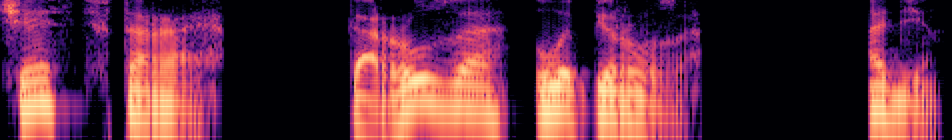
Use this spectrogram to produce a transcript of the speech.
Часть вторая. Каруза Лаперуза. Один.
